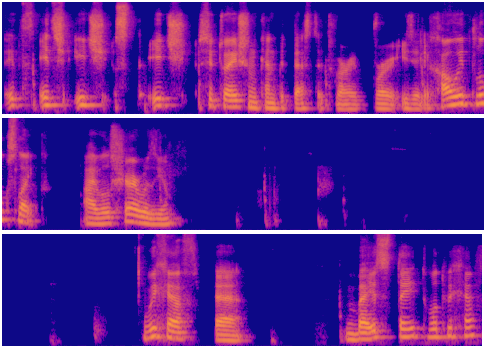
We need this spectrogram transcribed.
it's each each each situation can be tested very very easily. How it looks like, I will share with you. we have a base state, what we have,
